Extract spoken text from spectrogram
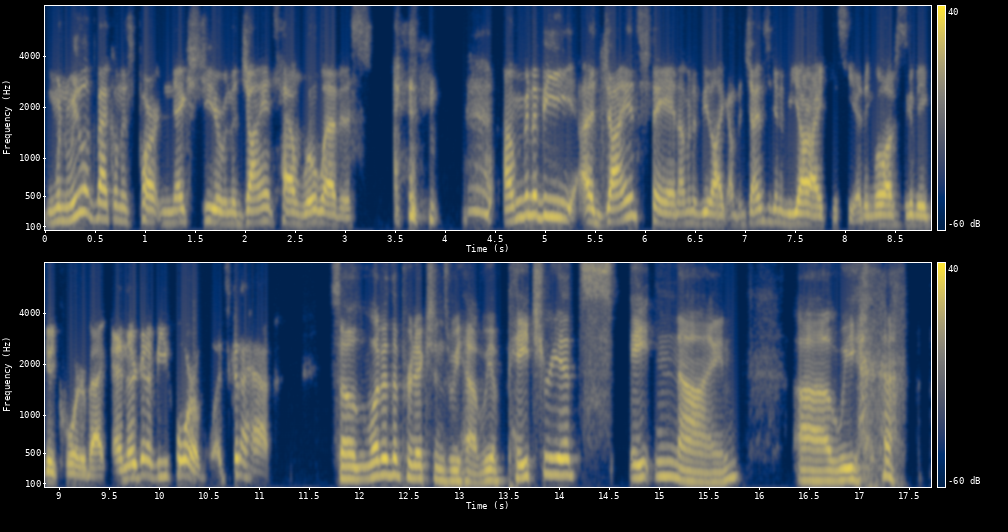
When we look back on this part next year, when the Giants have Will Levis, I'm gonna be a Giants fan. I'm gonna be like, oh, the Giants are gonna be all right this year. I think Will Levis is gonna be a good quarterback, and they're gonna be horrible. It's gonna happen. So what are the predictions we have? We have Patriots eight and nine. Uh, we have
